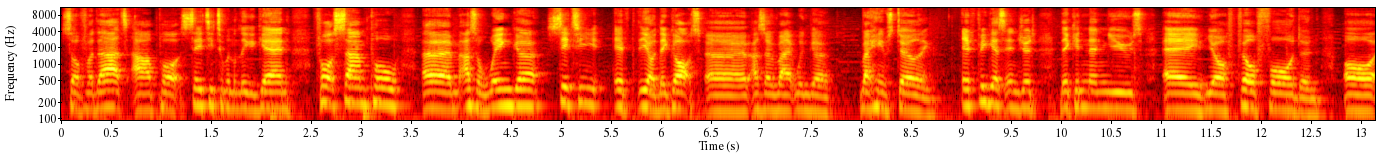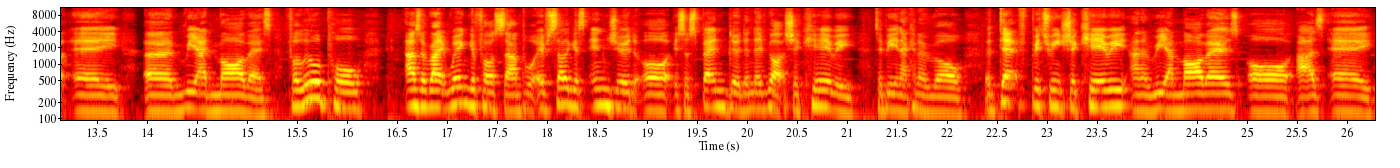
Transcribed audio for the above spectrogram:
So for that, I'll put City to win the league again. For example, um, as a winger, City, if you know they got uh, as a right winger, Raheem Sterling if he gets injured, they can then use a your Phil Foden or a um, Riyad Mahrez. For Liverpool, as a right winger, for example, if Salah gets injured or is suspended, and they've got Shaqiri to be in that kind of role. The depth between Shaqiri and a Riyad Mahrez, or as a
